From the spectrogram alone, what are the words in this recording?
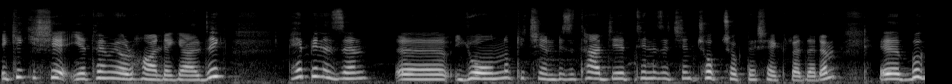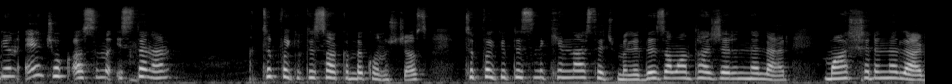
iki kişi yetemiyor hale geldik. Hepinizin e, yoğunluk için bizi tercih ettiğiniz için çok çok teşekkür ederim. E, bugün en çok aslında istenen Tıp fakültesi hakkında konuşacağız. Tıp fakültesini kimler seçmeli? Dezavantajları neler? Maaşları neler?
